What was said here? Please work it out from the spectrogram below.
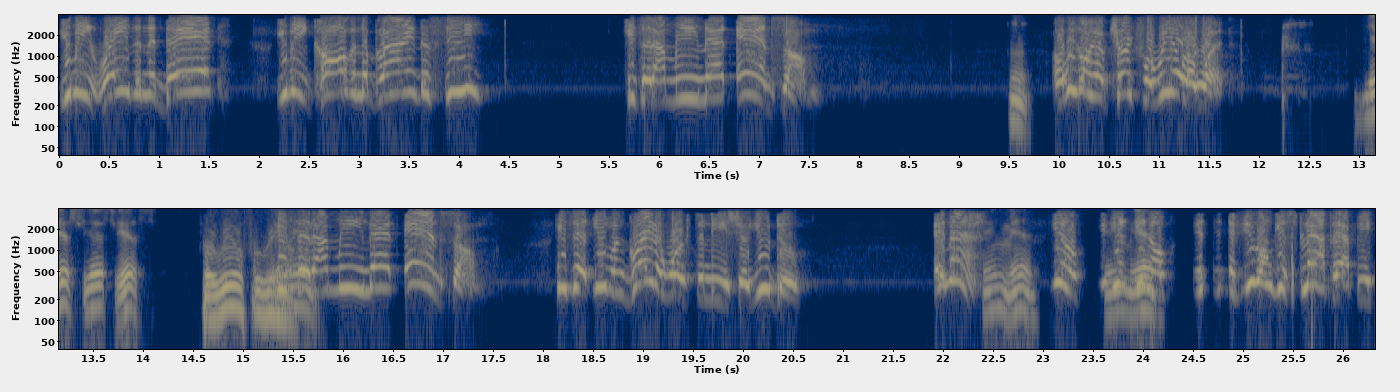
You mean raising the dead? You mean causing the blind to see? He said, I mean that and some. Hmm. Are we going to have church for real or what? Yes, yes, yes. For real, for real. He said, I mean that and some. He said, even greater works than these shall you do. Amen. Amen. You know, Amen. You, you know, if you're going to get slap happy,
